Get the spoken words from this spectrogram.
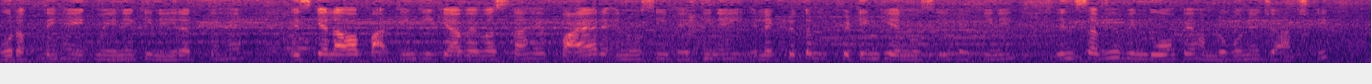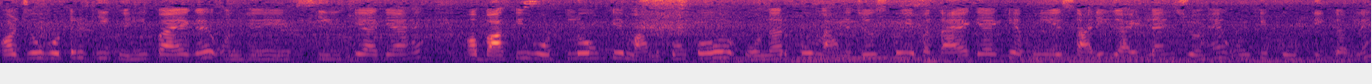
वो रखते हैं, एक महीने की नहीं रखते हैं। इसके अलावा पार्किंग की क्या व्यवस्था है? फायर एनओसी है कि नहीं? इलेक्ट्रिकल फिटिंग की एनओसी है कि नहीं? इन सभी बिंदुओं पे हम लोगों ने जाँच की और जो होटल ठीक नहीं पाए गए, उन्हें सील किया गया है। और बाकी होटलों के मालिकों को ओनर को मैनेजर्स को ये बताया गया है कि अपनी ये सारी गाइडलाइंस जो हैं, उनकी पूर्ति कर लें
